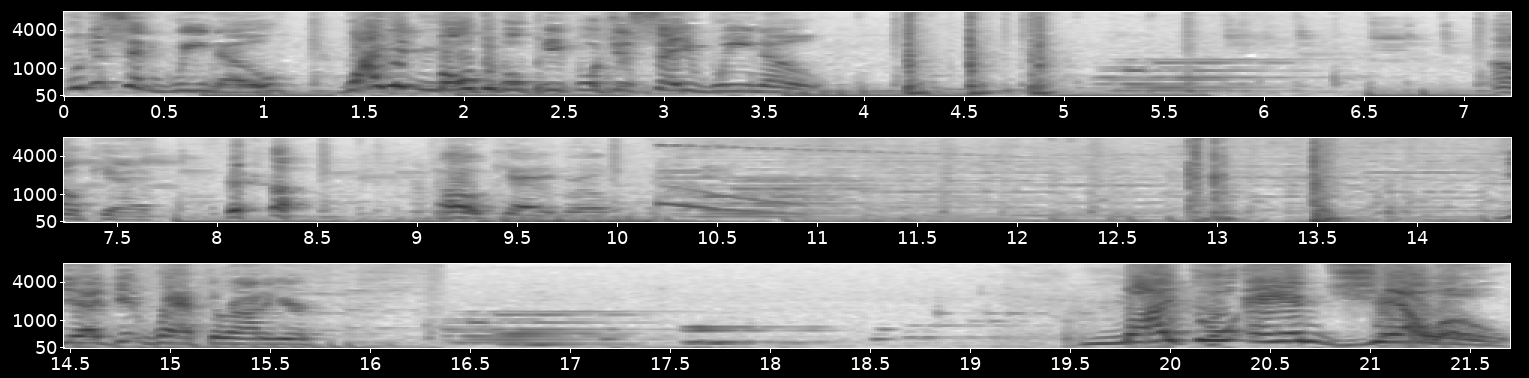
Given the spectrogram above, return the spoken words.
Who just said we know? Why did multiple people just say we know? Okay. okay, bro. Yeah, get Raptor out of here. Michael Angelo!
